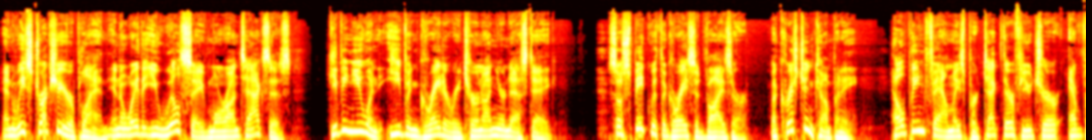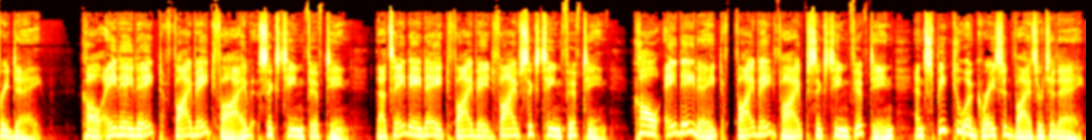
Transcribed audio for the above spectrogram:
and we structure your plan in a way that you will save more on taxes, giving you an even greater return on your nest egg. So speak with the Grace Advisor, a Christian company, helping families protect their future every day. Call 888 585 1615. That's 888 585 1615. Call 888 585 1615 and speak to a Grace Advisor today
